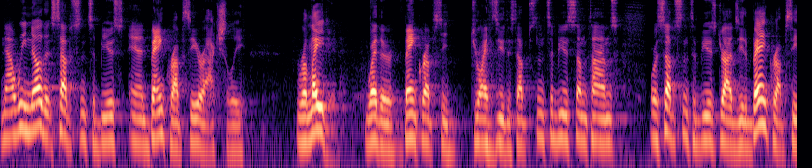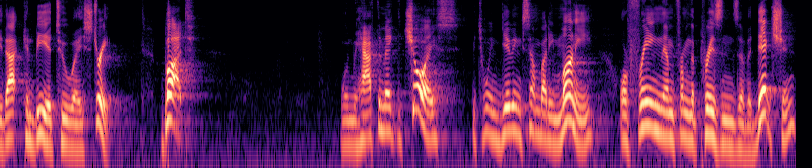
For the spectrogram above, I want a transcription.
Now, we know that substance abuse and bankruptcy are actually related, whether bankruptcy drives you to substance abuse sometimes or substance abuse drives you to bankruptcy, that can be a two way street. But when we have to make the choice between giving somebody money or freeing them from the prisons of addiction,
